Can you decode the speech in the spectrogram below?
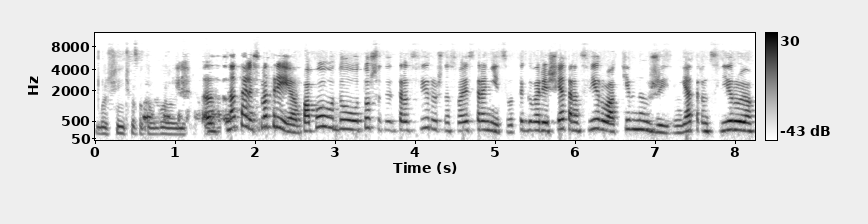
Больше ничего пока в голову не э, Наталья, смотри, по поводу того, что ты транслируешь на своей странице. Вот ты говоришь, я транслирую активную жизнь, я транслирую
